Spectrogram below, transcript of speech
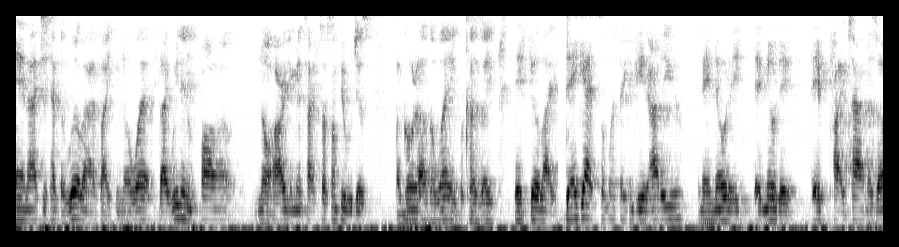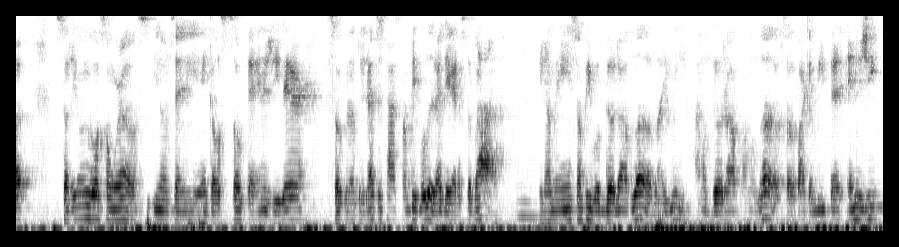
And I just had to realize, like, you know what? Like, we didn't fall out, no argument type stuff. Some people just like, go the other way because they, they feel like they got so much they can get out of you, and they know they they know that their probably time is up, so they're gonna go somewhere else. You know what I'm saying? And go soak that energy there, soak it up there. That's just how some people live. Like, they got to survive. Mm-hmm. You know what I mean? Some people build off love, like me. I'm gonna build off. I'm gonna love. So if I can meet that energy,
